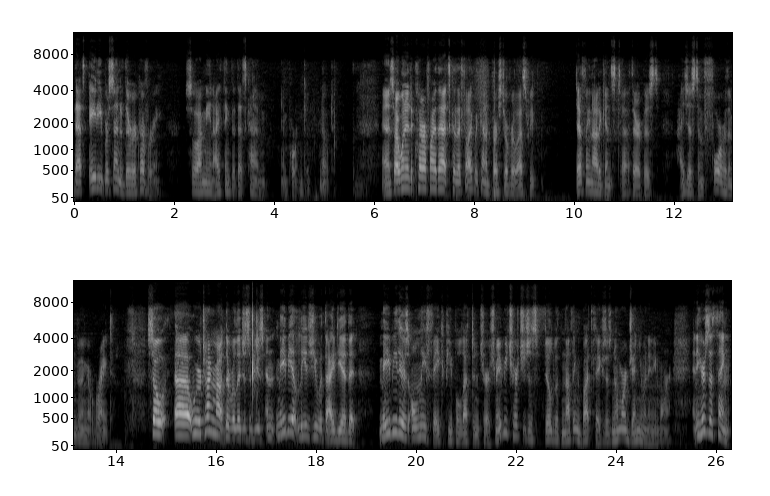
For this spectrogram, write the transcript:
that's 80% of their recovery. So, I mean, I think that that's kind of important to note. And so I wanted to clarify that because I feel like we kind of brushed over last week. Definitely not against uh, therapists. I just am for them doing it right. So uh, we were talking about the religious abuse, and maybe it leaves you with the idea that maybe there's only fake people left in church. Maybe church is just filled with nothing but fakes. There's no more genuine anymore. And here's the thing,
